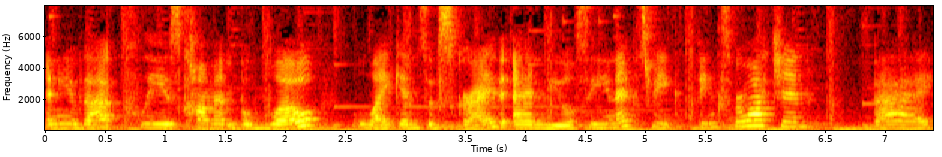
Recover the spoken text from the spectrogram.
any of that, please comment below like and subscribe, and we will see you next week. Thanks for watching. Bye.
